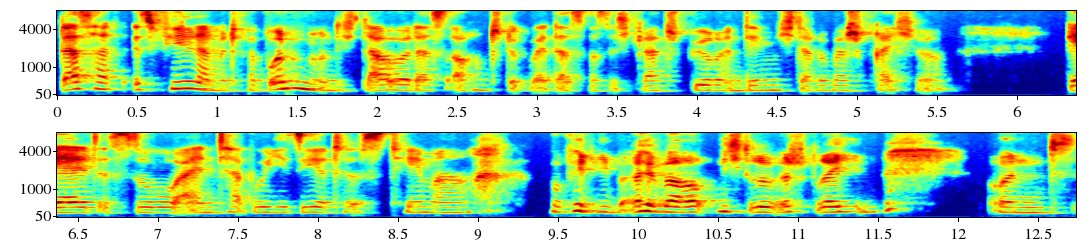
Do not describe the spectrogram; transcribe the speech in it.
das hat, ist viel damit verbunden und ich glaube, das ist auch ein Stück weit das, was ich gerade spüre, indem ich darüber spreche. Geld ist so ein tabuisiertes Thema, wo wir lieber überhaupt nicht drüber sprechen. Und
